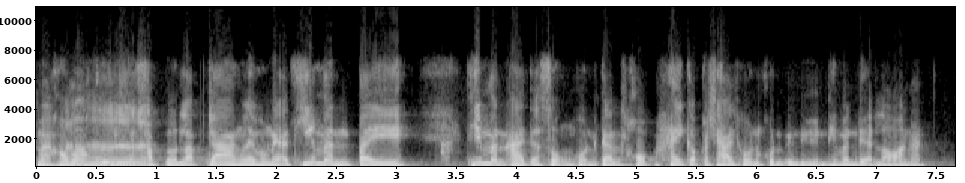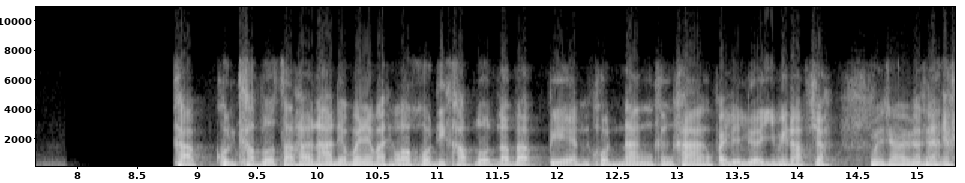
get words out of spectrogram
หมายความว่าอ่าคุณขับรถรับจ้างอะไรพวกเนี้ย ที่มันไป ที่มันอาจจะส่งผลกระทบให้กับประชาชนคนอื่น ๆ ที่มันเดือดร้อนอะ ครับ คุณขับรถสาธารณะเนี่ยไม่ได้หมายถึงว่าคนที่ขับรถแล้วแบบเปลี่ยนคนนั่งข้าง ๆ ไปเรื่อยๆอย่างนี้ไม่นับใช่ไหมไม่ใช่อัไม่นใช่นั้นยัง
